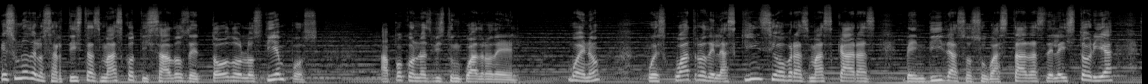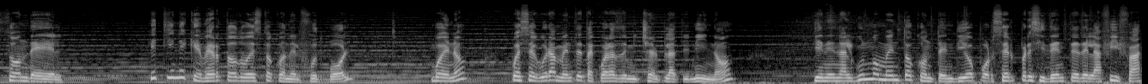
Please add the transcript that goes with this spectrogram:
es uno de los artistas más cotizados de todos los tiempos. ¿A poco no has visto un cuadro de él? Bueno, pues cuatro de las 15 obras más caras vendidas o subastadas de la historia son de él. ¿Qué tiene que ver todo esto con el fútbol? Bueno, pues seguramente te acuerdas de Michel Platini, ¿no? Quien en algún momento contendió por ser presidente de la FIFA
